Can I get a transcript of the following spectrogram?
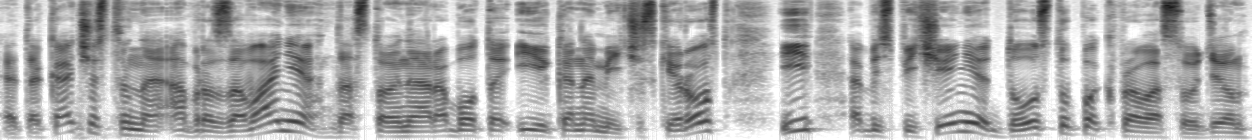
Это качественное образование, достойная работа и экономический рост, и обеспечение доступа к правосудию.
